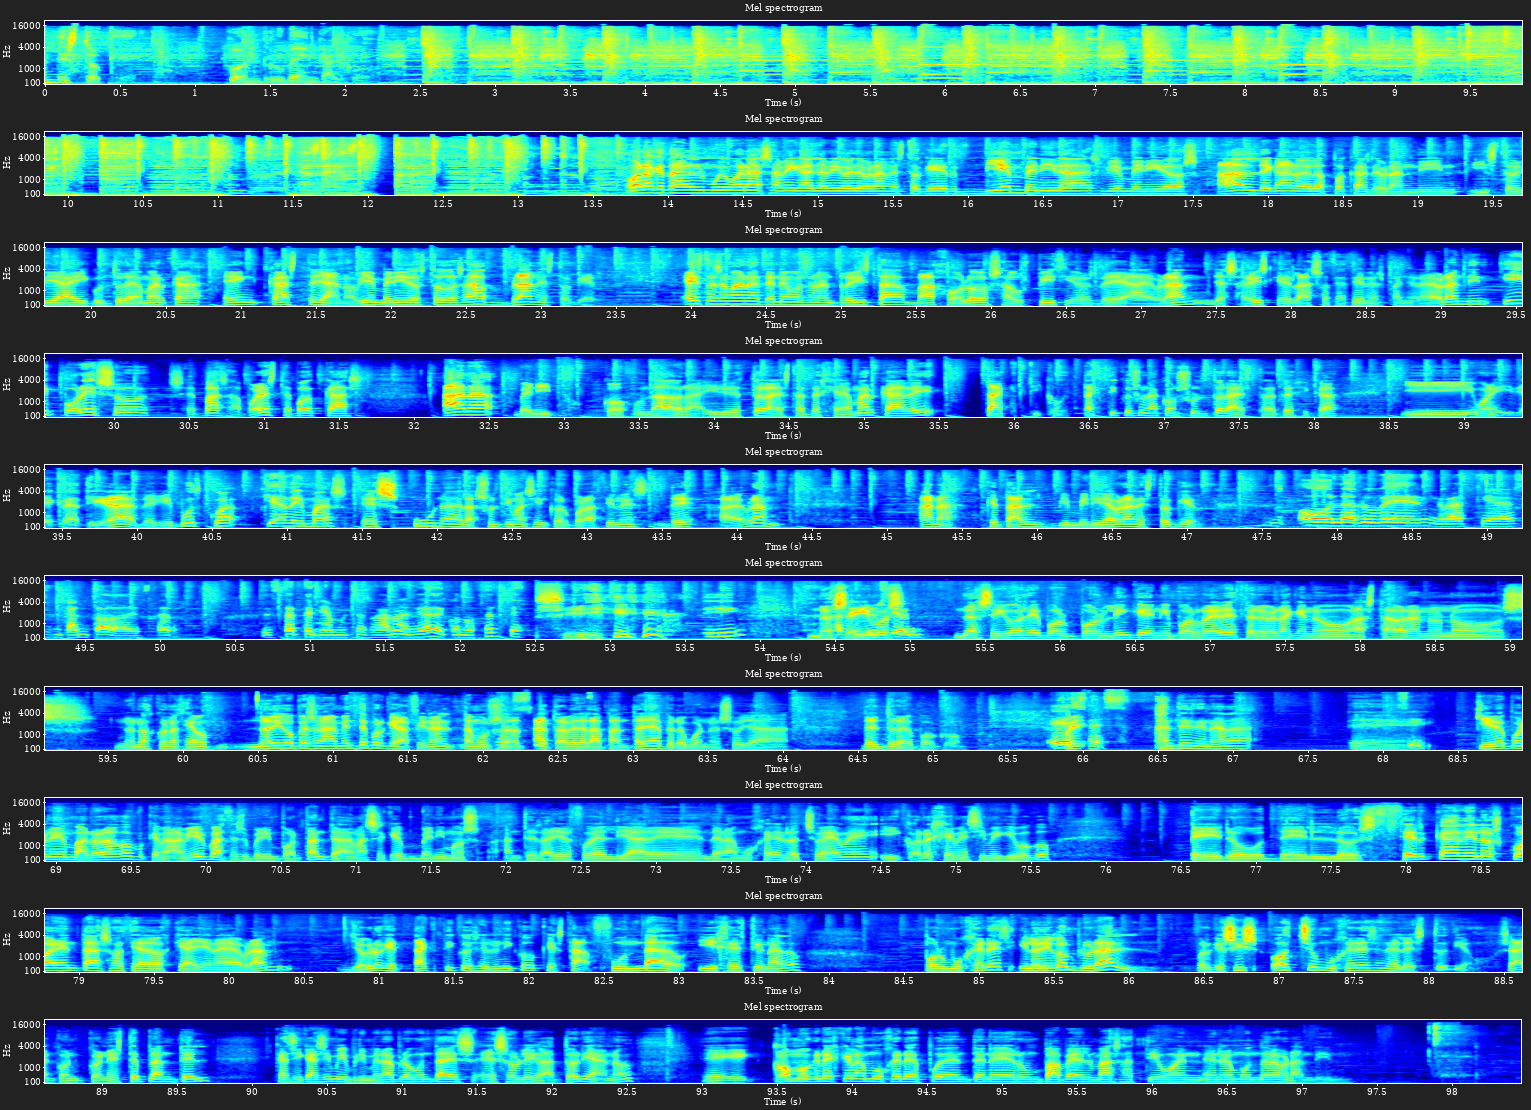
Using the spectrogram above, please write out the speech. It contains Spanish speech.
Brand Stoker con Rubén Galgo. Hola, ¿qué tal? Muy buenas amigas y amigos de Brand Stoker. Bienvenidas, bienvenidos al decano de los podcasts de branding, historia y cultura de marca en castellano. Bienvenidos todos a Brand Stoker. Esta semana tenemos una entrevista bajo los auspicios de AEBRAND, ya sabéis que es la Asociación Española de Branding, y por eso se pasa por este podcast Ana Benito, cofundadora y directora de estrategia de marca de Táctico. Táctico es una consultora estratégica y, bueno, y de creatividad de Guipúzcoa, que además es una de las últimas incorporaciones de AEBRAND. Ana, ¿qué tal? Bienvenida a Brand Stoker. Hola Rubén, gracias, encantada de estar. De estar tenía muchas ganas ya de conocerte. Sí. Sí. Nos seguimos, nos seguimos ahí por, por LinkedIn y por redes, pero es verdad que no, hasta ahora no nos, no nos conocíamos. No digo personalmente porque al final estamos a, Pues sí. a través de la pantalla, pero bueno, eso ya dentro de poco. Eso Oye, es. Antes de nada, eh, Sí. quiero poner en valor algo que a mí me parece súper importante. Además es que venimos, antes de ayer fue el Día de, de la Mujer, el 8M, y corrígeme si me equivoco, pero de los cerca de los 40 asociados que hay en Aebrand, yo creo que Táctico es el único que está fundado y gestionado por mujeres, y lo digo en plural, porque sois ocho mujeres en el estudio. O sea, con, este plantel, casi casi mi primera pregunta es, obligatoria, ¿no? Eh, ¿Cómo crees que las mujeres pueden tener un papel más activo en, el mundo del branding?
